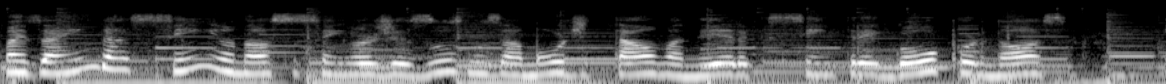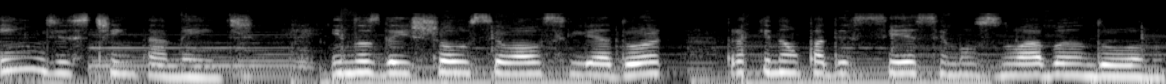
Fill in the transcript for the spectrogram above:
Mas ainda assim, o nosso Senhor Jesus nos amou de tal maneira que se entregou por nós indistintamente e nos deixou o seu auxiliador para que não padecêssemos no abandono,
